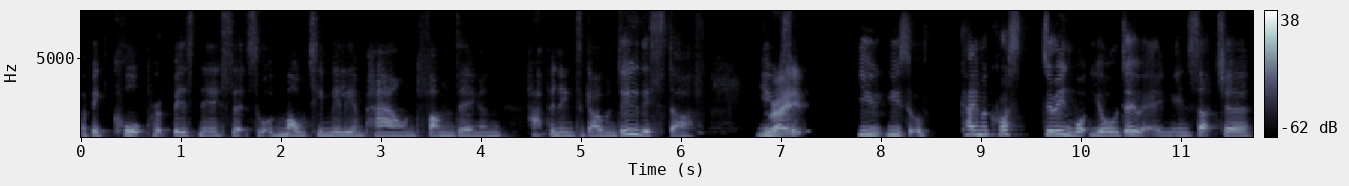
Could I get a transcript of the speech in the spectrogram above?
a big corporate business that's sort of multi-million pound funding and happening to go and do this stuff you right. sort of, you you sort of came across doing what you're doing in such a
